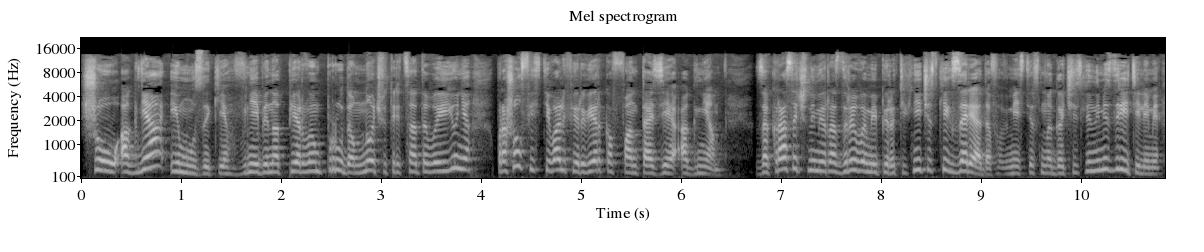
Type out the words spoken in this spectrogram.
Шоу огня и музыки. В небе над Первым прудом ночью 30 июня прошел фестиваль фейерверков «Фантазия огня». За красочными разрывами пиротехнических зарядов вместе с многочисленными зрителями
